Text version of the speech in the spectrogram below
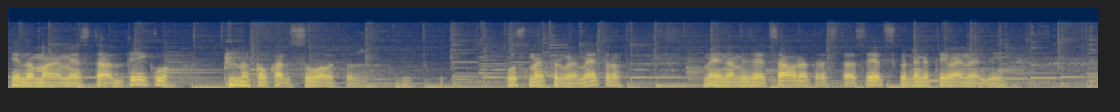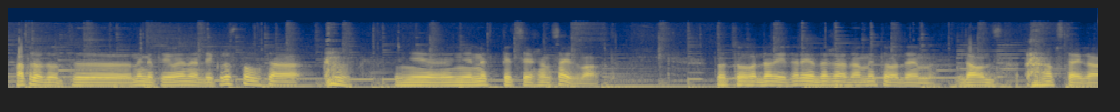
Iedomājamies tādu tīklu ar kaut kādu soli, tur pusmetru vai metru. Mēģinām iziet cauri, atrast tās vietas, kur negatīva enerģija. Atrodot negatīvu enerģiju kruspunktā, viņi, viņi ir nepieciešams aizvākt. To, to var darīt arī ar dažādām metodēm. Daudz apsteigā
